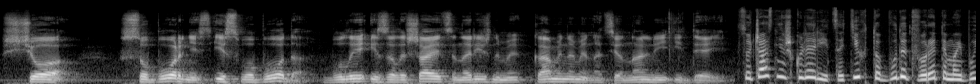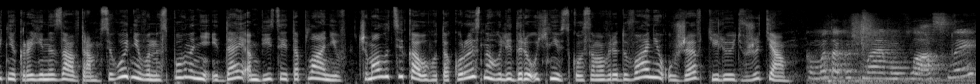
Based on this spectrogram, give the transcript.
що соборність і свобода були і залишаються наріжними каменями національної ідеї. Сучасні школярі це ті, хто буде творити майбутнє країни завтра. Сьогодні вони сповнені ідей, амбіцій та планів. Чимало цікавого та корисного лідери учнівського самоврядування уже втілюють в життя. Ми також маємо власний,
